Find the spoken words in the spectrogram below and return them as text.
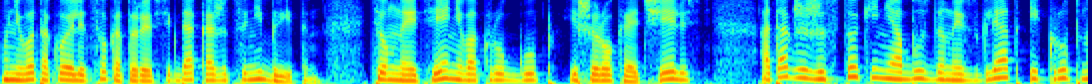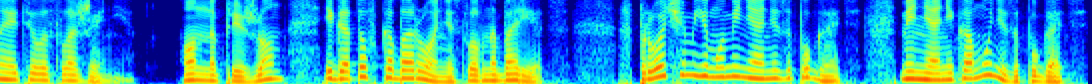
У него такое лицо, которое всегда кажется небритым, темные тени вокруг губ и широкая челюсть, а также жестокий необузданный взгляд и крупное телосложение. Он напряжен и готов к обороне, словно борец. Впрочем, ему меня не запугать. Меня никому не запугать.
